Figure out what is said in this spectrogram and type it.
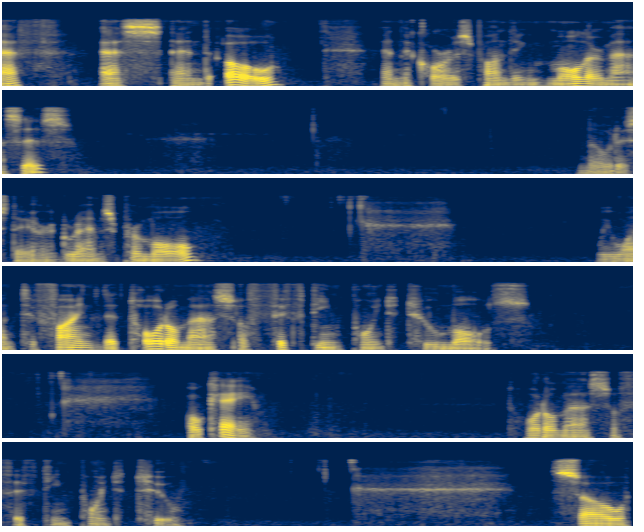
F, S, and O, and the corresponding molar masses. Notice they are grams per mole. We want to find the total mass of 15.2 moles. Okay, total mass of 15.2. So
